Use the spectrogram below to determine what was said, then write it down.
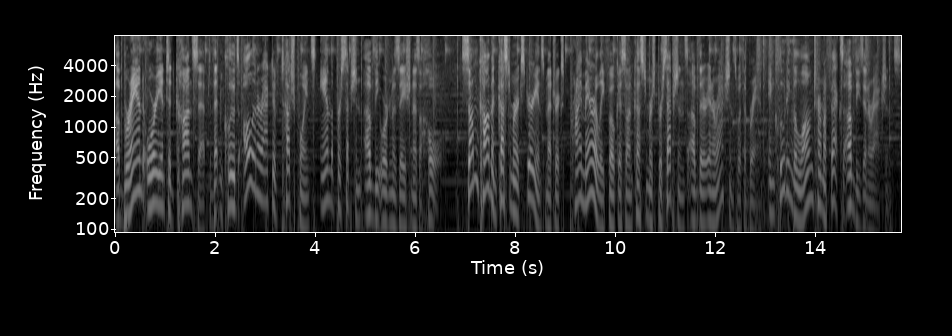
a brand oriented concept that includes all interactive touchpoints and the perception of the organization as a whole. Some common customer experience metrics primarily focus on customers' perceptions of their interactions with a brand, including the long term effects of these interactions.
